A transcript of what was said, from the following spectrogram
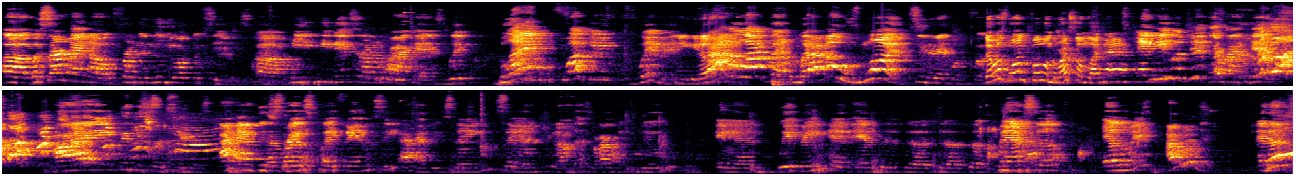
Uh, but Sir Maino from the New York cities. Uh, he, he did sit on the podcast with black fucking women. Yep. Not a lot of black women, but I know it was one sitting there motherfucker. There was one fool and the rest of them like half. And he legit was like, yeah, I, I have this race play fantasy. I have these things, and you know that's what I like to do. And whipping and, and the, the, the, the master element, I love it. And that's,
